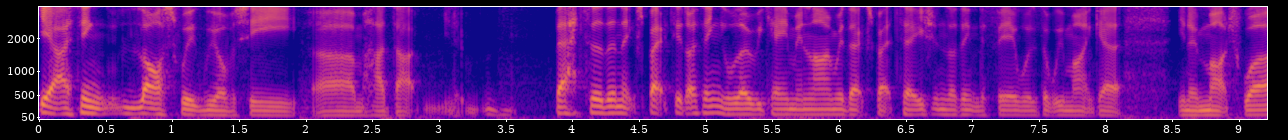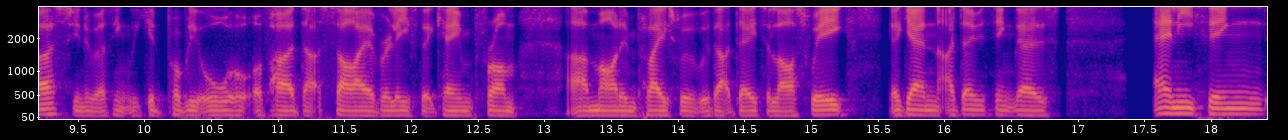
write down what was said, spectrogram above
Yeah, I think last week we obviously um, had that you know, better than expected. I think, although we came in line with expectations, I think the fear was that we might get, you know, much worse. You know, I think we could probably all have heard that sigh of relief that came from uh, Martin Place with, with that data last week. Again, I don't think there's anything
